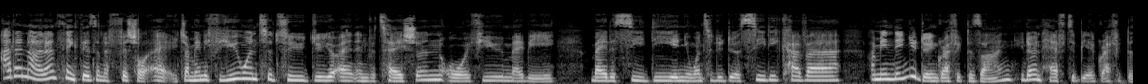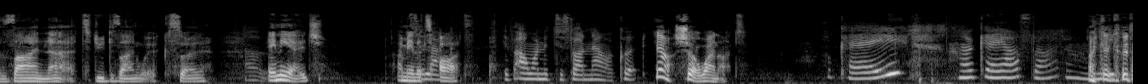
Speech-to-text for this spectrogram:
I don't know. I don't think there's an official age. I mean, if you wanted to do your own invitation or if you maybe made a CD and you wanted to do a CD cover, I mean, then you're doing graphic design. You don't have to be a graphic designer to do design work. So any age. I mean, So, it's like, art. If I wanted to start now, I could. Yeah, sure. Why not? Okay. Okay, I'll start. Okay, Maybe- good.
